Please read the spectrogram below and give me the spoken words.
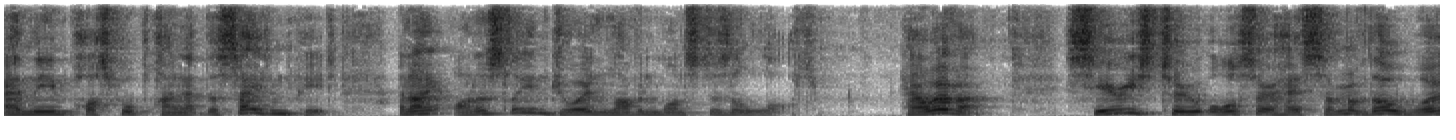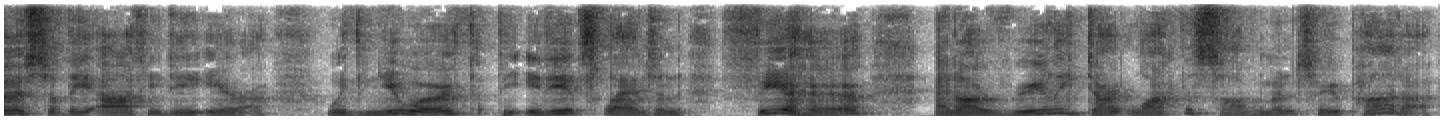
and the impossible planet, the Satan Pit, and I honestly enjoy Love and Monsters a lot. However, Series 2 also has some of the worst of the RTD era, with New Earth, The Idiot's Lantern, Fear Her, and I really don't like the Cyberman 2 parter.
